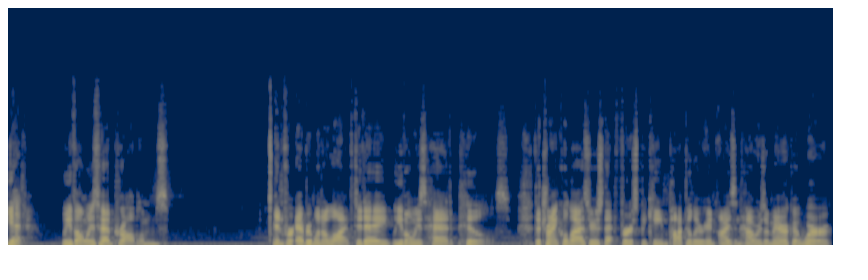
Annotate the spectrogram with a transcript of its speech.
Yet, we've always had problems. And for everyone alive today, we've always had pills. The tranquilizers that first became popular in Eisenhower's America were,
